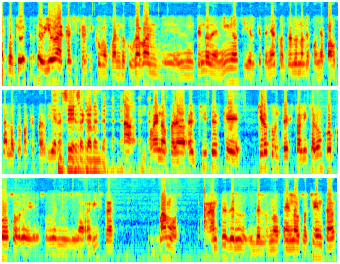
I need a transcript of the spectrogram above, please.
Sí, porque esto se vio a casi casi como cuando jugaban eh, el Nintendo de niños y el que tenía el control uno le ponía pausa al otro para que perdiera. sí, exactamente. Ah, bueno, pero el chiste es que quiero contextualizar un poco sobre, sobre la revista. Vamos, antes del, de los, no- en los ochentas,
